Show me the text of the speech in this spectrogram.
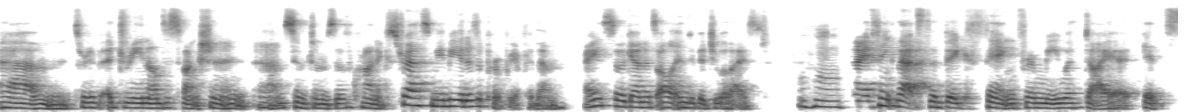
um, sort of adrenal dysfunction and um, symptoms of chronic stress, maybe it is appropriate for them, right? So again, it's all individualized. Mm-hmm. And I think that's the big thing for me with diet. It's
